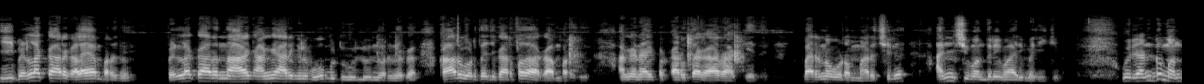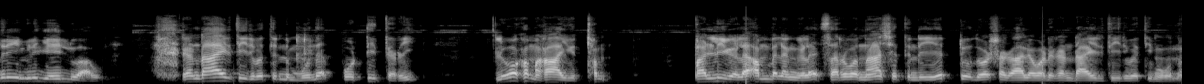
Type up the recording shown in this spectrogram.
ഈ വെള്ളക്കാർ കളയാൻ പറഞ്ഞു. വെള്ളക്കാരെന്ന് അങ്ങനെ അങ്ങേ ആരെങ്കിലും ബോംബിട്ട് കൊല്ലൂ എന്ന് പറഞ്ഞു കാറ് കൊടുത്തേച്ച് കറുത്തതാക്കാൻ പറഞ്ഞു. അങ്ങനെ ഇപ്പൊ കറുത്ത കാറാക്കിയത്. ഭരണകൂടം മറിച്ചിൽ അഞ്ച് മന്ത്രിമാർ മരിക്കും. ഒരു രണ്ട് മന്ത്രിയെങ്കിലും ജയിലിലും ആവും. രണ്ടായിരത്തി ഇരുപത്തിരണ്ട് മൂന്ന് പൊട്ടിത്തെറി ലോകമഹായുദ്ധം പള്ളികൾ അമ്പലങ്ങൾ സർവനാശത്തിന്റെ ഏറ്റവും ദോഷകാലമാണ് രണ്ടായിരത്തി ഇരുപത്തി മൂന്ന്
